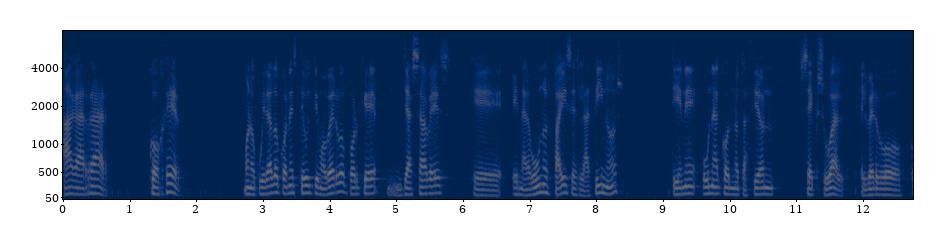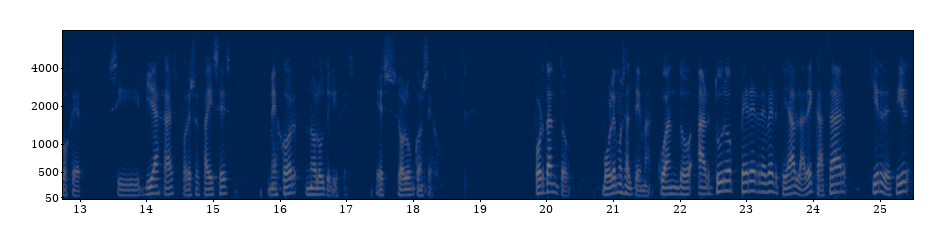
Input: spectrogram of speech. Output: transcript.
agarrar, coger. Bueno, cuidado con este último verbo porque ya sabes que en algunos países latinos tiene una connotación sexual el verbo coger. Si viajas por esos países, mejor no lo utilices. Es solo un consejo. Por tanto, volvemos al tema. Cuando Arturo Pérez Reverte habla de cazar, quiere decir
